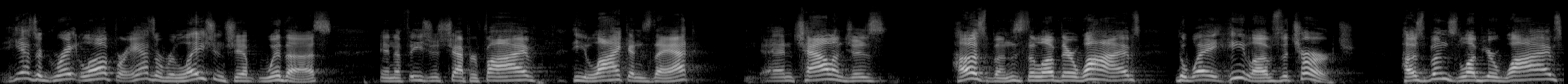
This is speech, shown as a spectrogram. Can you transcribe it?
He has a great love for, He has a relationship with us. In Ephesians chapter 5, He likens that and challenges husbands to love their wives the way He loves the church. Husbands, love your wives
